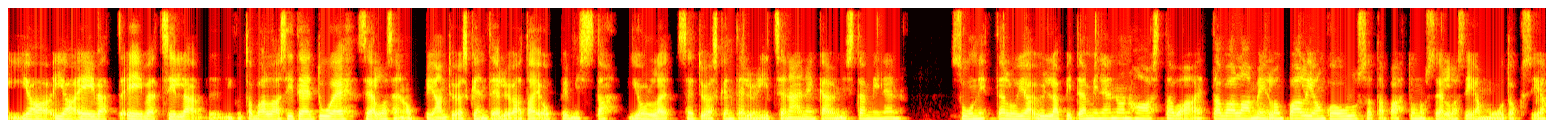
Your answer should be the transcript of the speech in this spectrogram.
ja, ja eivät, eivät sillä niin tavallaan siten tue sellaisen oppijan työskentelyä tai oppimista, jolle se työskentelyn itsenäinen käynnistäminen, suunnittelu ja ylläpitäminen on haastavaa. Että tavallaan meillä on paljon koulussa tapahtunut sellaisia muutoksia,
